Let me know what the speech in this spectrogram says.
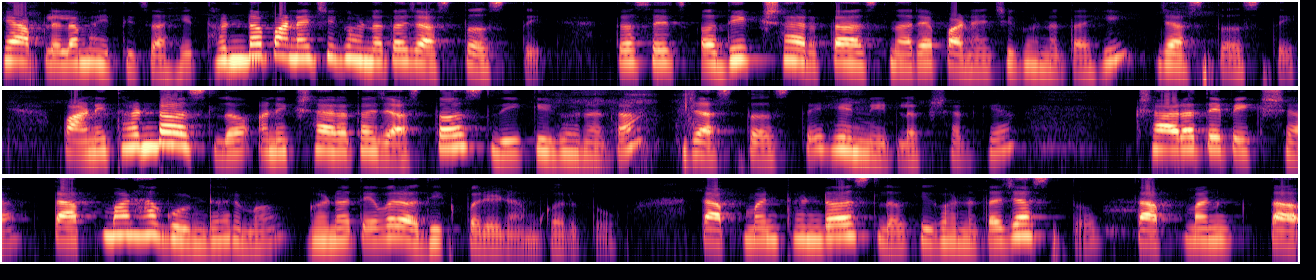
हे आपल्याला माहितीच आहे. थंड पाण्याची घनता जास्त असते. तसेच अधिक क्षारता असणाऱ्या पाण्याची घनताही जास्त असते. पाणी थंड असलं आणि क्षारता जास्त असली की घनता जास्त असते हे नीट लक्षात घ्या. क्षारतेपेक्षा तापमान हा गुणधर्म घनतेवर अधिक परिणाम करतो. तापमान थंड असलं की घनता जास्त तापमान ता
